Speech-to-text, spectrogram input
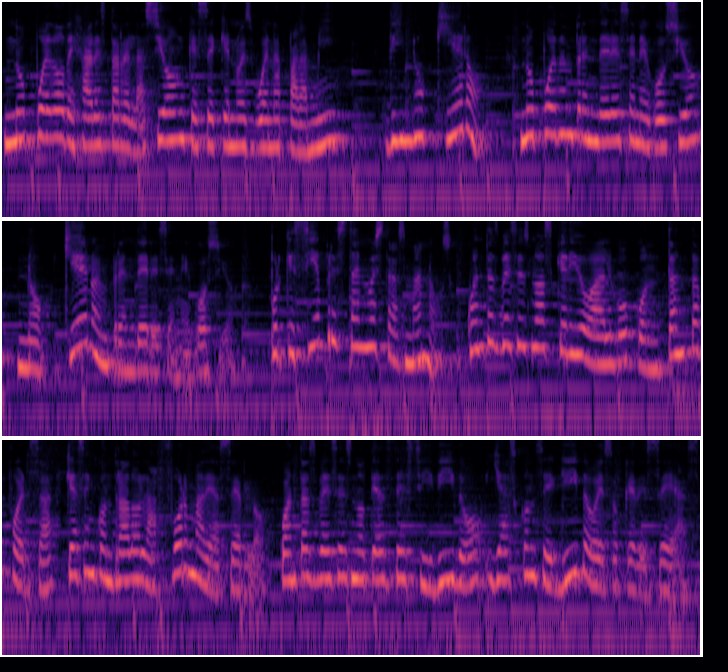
No puedo dejar esta relación que sé que no es buena para mí, di, no quiero. No puedo emprender ese negocio, no quiero emprender ese negocio porque siempre está en nuestras manos. ¿Cuántas veces no has querido algo con tanta fuerza que has encontrado la forma de hacerlo? ¿Cuántas veces no te has decidido y has conseguido eso que deseas?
